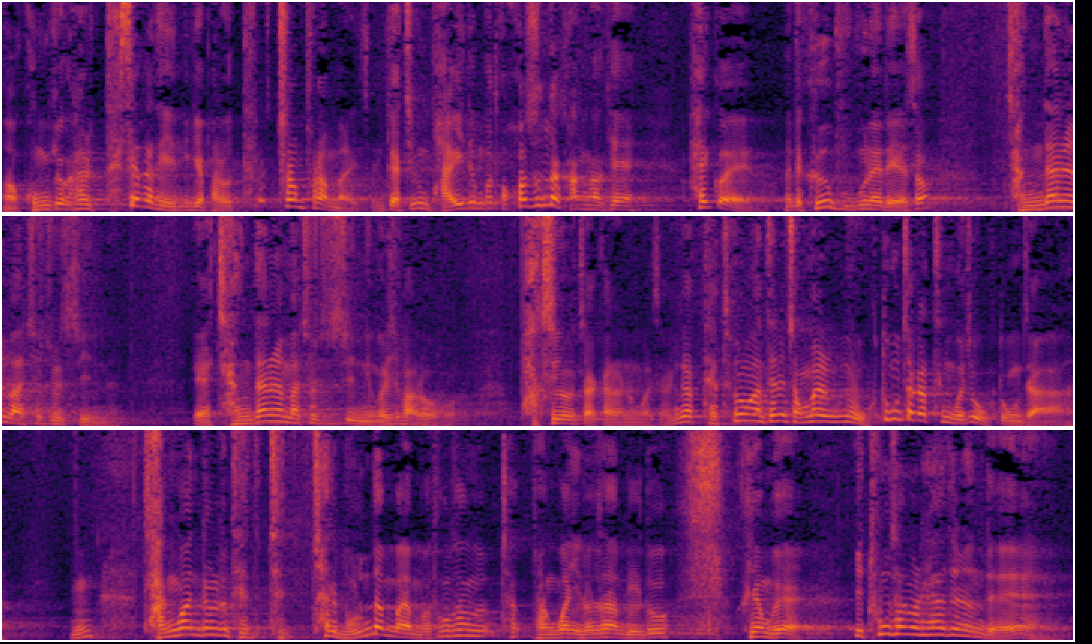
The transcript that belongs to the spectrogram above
어, 공격할 태세가 돼 있는 게 바로 트럼프란 말이죠. 그러니까 지금 바이든보다 훨씬 더 강하게 할 거예요. 근데 그 부분에 대해서 장단을 맞춰줄 수 있는, 예, 장단을 맞춰줄 수 있는 것이 바로 박수영 작가라는 거죠. 그러니까 대통령한테는 정말 뭐 옥동자 같은 거죠, 옥동자. 응? 장관들도 대, 대, 잘 모른단 말이야. 뭐 통상 장관 이런 사람들도 그냥 왜, 이 통상을 해야 되는데,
